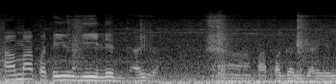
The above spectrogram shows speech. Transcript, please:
Tama, pati yung gilid. Ayun. Ah, papagandahin.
